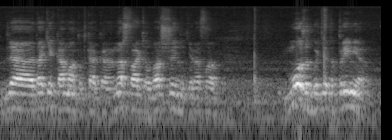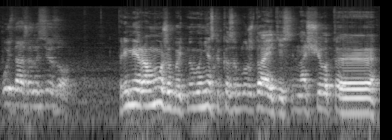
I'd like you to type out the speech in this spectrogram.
Для таких команд, вот как э, наш факел, ваш Шинник, Ярослав, может быть это пример, пусть даже на сезон. Примером может быть, но вы несколько заблуждаетесь насчет, э,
